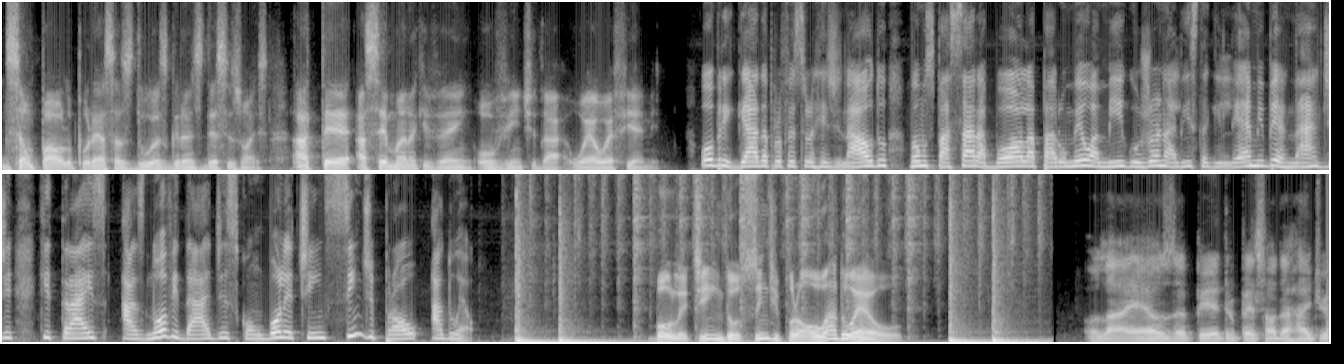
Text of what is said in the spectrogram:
de São Paulo por essas duas grandes decisões. Até a semana que vem, ouvinte da UEL-FM. Obrigada, professor Reginaldo. Vamos passar a bola para o meu amigo jornalista Guilherme Bernardi, que traz as novidades com o boletim Sindipro Aduel. Boletim do Sindipro Aduel. Olá, Elza, Pedro, pessoal da Rádio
